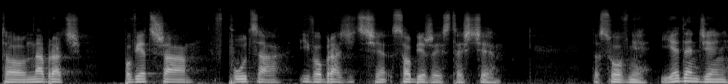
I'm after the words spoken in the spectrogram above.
to nabrać powietrza w płuca i wyobrazić się sobie, że jesteście dosłownie jeden dzień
